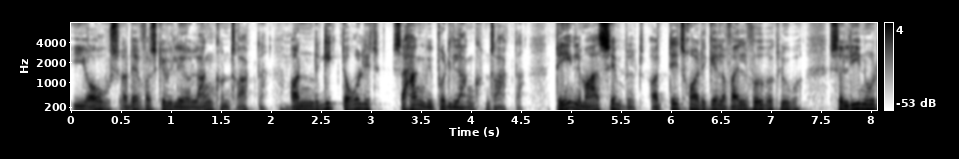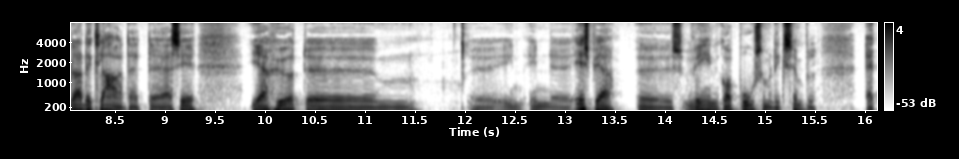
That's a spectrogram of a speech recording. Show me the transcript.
i Aarhus, og derfor skal vi lave lange kontrakter. Mm. Og når det gik dårligt, så hang vi på de lange kontrakter. Det er egentlig meget simpelt, og det tror jeg, det gælder for alle fodboldklubber. Så lige nu der er det klart, at altså, jeg har hørt øh, en, en Esbjerg, øh, vil jeg egentlig godt bruge som et eksempel, at,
